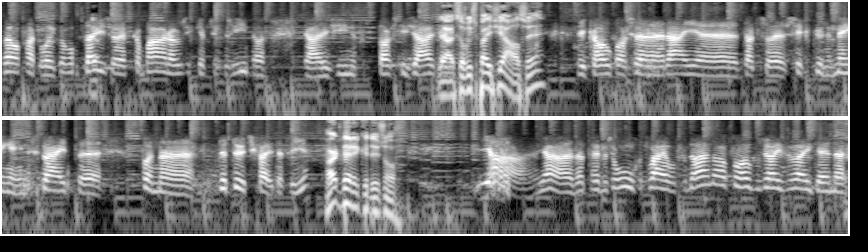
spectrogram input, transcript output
wel gaat lukken. Want deze Camaro's, ik heb ze gezien, ja, die zien er fantastisch uit. Ja, het is toch iets speciaals, hè? Ik hoop als ze rijden dat ze zich kunnen mengen in de strijd eh, van eh, de Dutch GT4. Hard werken dus nog. Ja, ja, dat hebben ze ongetwijfeld gedaan de afgelopen zeven weken. En eh,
